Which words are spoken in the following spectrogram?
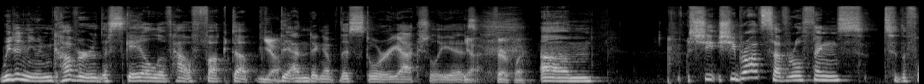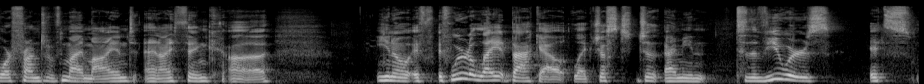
We didn't even cover the scale of how fucked up Yeah. the ending of this story actually is Yeah, fair play. um she she brought several things to the forefront of my mind and i think uh you know if if we were to lay it back out like just just i mean to the viewers it's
